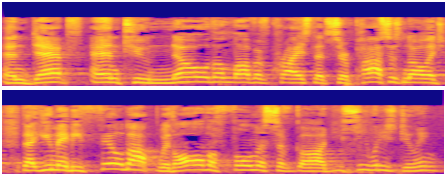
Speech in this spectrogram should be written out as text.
and depth and to know the love of Christ that surpasses knowledge that you may be filled up with all the fullness of God. You see what he's doing?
